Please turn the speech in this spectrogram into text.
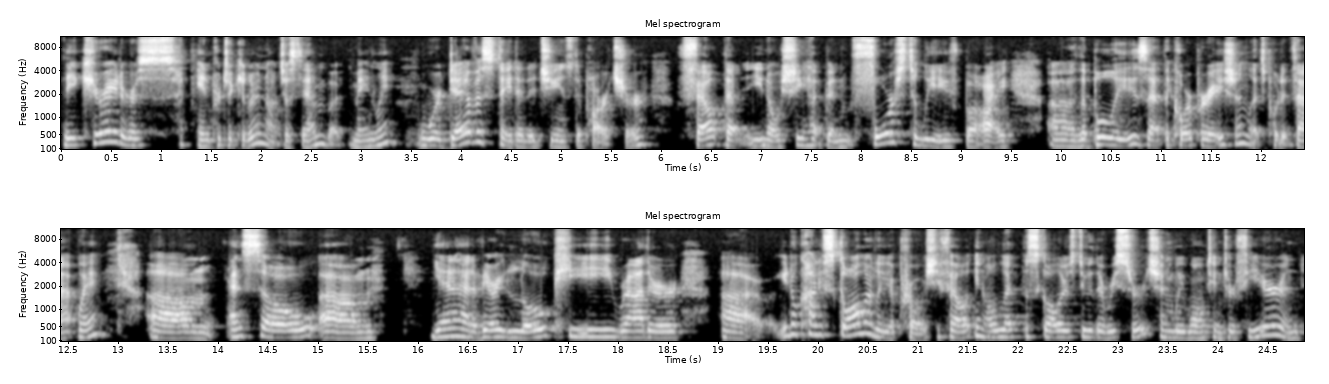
The curators, in particular, not just them, but mainly, were devastated at Jean's departure, felt that, you know, she had been forced to leave by uh, the bullies at the corporation, let's put it that way. Um, and so, um, Yen had a very low key, rather, uh, you know, kind of scholarly approach. She felt, you know, let the scholars do their research and we won't interfere. And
